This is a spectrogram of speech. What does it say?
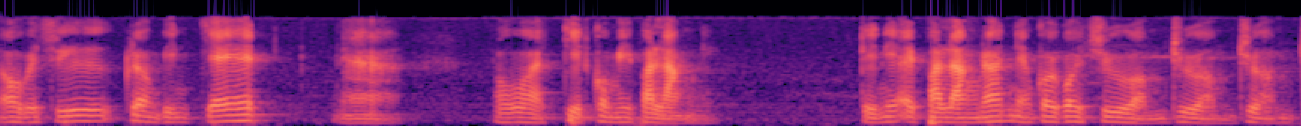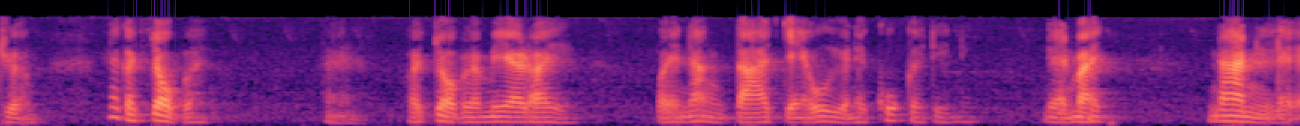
เอาไปซื้อเครื่องบินเจ็ตนะเพราะว่าจิตก็มีพลังนี่ทีนี้ไอ้พลังนั้นเนี่ยก็ๆเชื่อมเชื่อมเชื่อมเชื่อมแล้วก็จบเลยพอจบแล้วมีอะไร ไปนั่งตาแจ๋วอยู่ในคุกไอ้ทีนี้เห็นไหมนั่นแหละ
